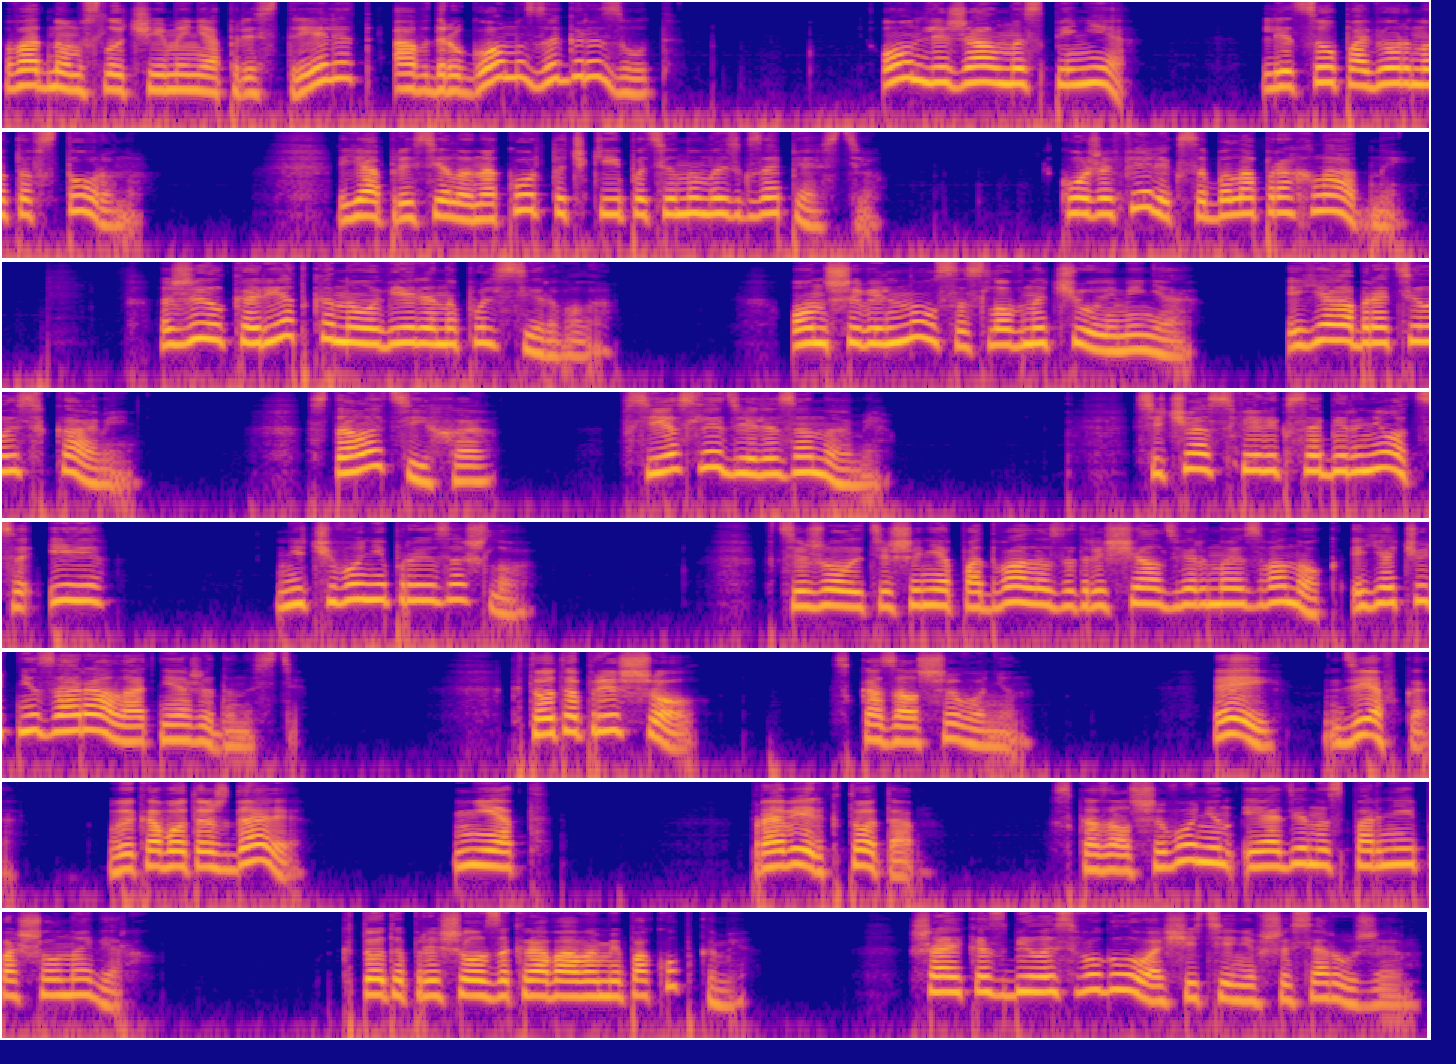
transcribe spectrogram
В одном случае меня пристрелят, а в другом загрызут. Он лежал на спине, лицо повернуто в сторону. Я присела на корточки и потянулась к запястью. Кожа Феликса была прохладной. Жилка редко, но уверенно пульсировала. Он шевельнулся, словно чуя меня, и я обратилась в камень. Стало тихо. Все следили за нами. Сейчас Феликс обернется, и... Ничего не произошло. В тяжелой тишине подвала затрещал дверной звонок, и я чуть не заорала от неожиданности. «Кто-то пришел, сказал Шивонин. «Эй, девка, вы кого-то ждали?» «Нет». «Проверь, кто там», — сказал Шивонин, и один из парней пошел наверх. «Кто-то пришел за кровавыми покупками?» Шайка сбилась в углу, ощетинившись оружием.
